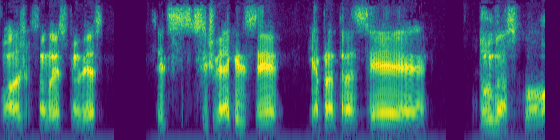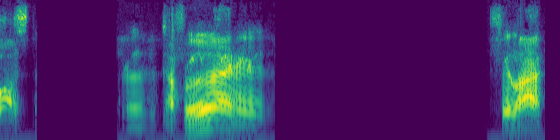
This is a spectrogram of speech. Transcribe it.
Bola já falou isso uma vez. Se, se tiver que dizer que é para trazer Douglas Costa, eh, Cavani, sei lá,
